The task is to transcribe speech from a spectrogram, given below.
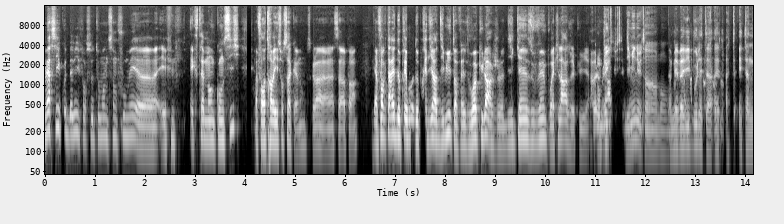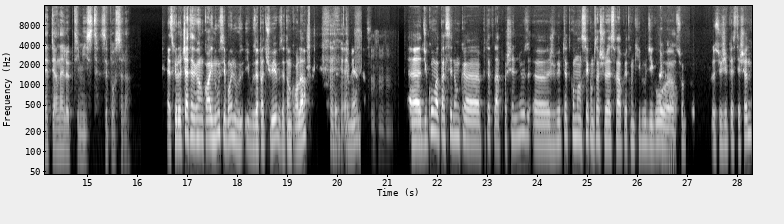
merci écoute Babi pour ce tout le monde s'en fout mais heu, eff extrêmement concis. Va falloir travailler sur ça quand même, hein, parce que là là, ça va pas, hein. Il va falloir que tu arrêtes de prédire à 10 minutes en fait, vois plus large, dis 15 ou 20 pour être large et puis Ah bah l'objectif c'est 10 minutes, hein, bon, Non on mais des est un est est un éternel optimiste, c'est pour cela. Est-ce que le chat est encore avec nous? C'est bon, il vous il vous a pas tué, vous êtes encore là? Très très bien, Heu, du coup, on va passer donc, heu, peut-être à la prochaine news. Heu, je vais peut-être commencer comme ça, je te laisserai après tranquillou Diego, sur le le sujet PlayStation.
